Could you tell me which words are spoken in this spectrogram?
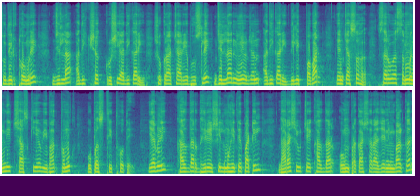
सुधीर ठोंबरे जिल्हा अधीक्षक कृषी अधिकारी शुक्राचार्य भोसले जिल्हा नियोजन अधिकारी दिलीप पवार यांच्यासह सर्व संबंधित शासकीय विभाग प्रमुख उपस्थित होते. यावेळी खासदार धैर्यशील मोहिते पाटील धाराशिवचे खासदार ओमप्रकाश राजे निंबाळकर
